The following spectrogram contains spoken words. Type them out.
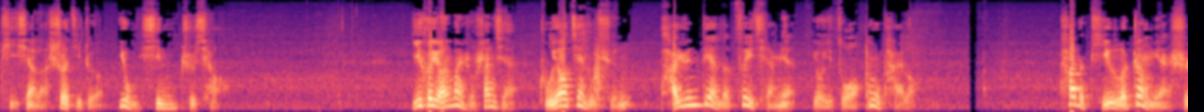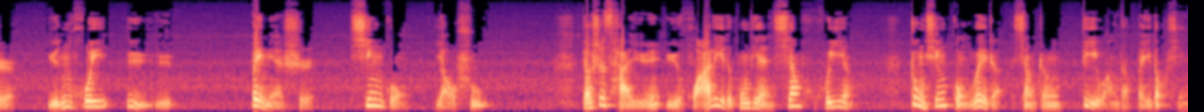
体现了设计者用心之巧。颐和园万寿山前主要建筑群排云殿的最前面有一座木牌楼，它的题额正面是云辉玉宇，背面是星拱瑶书，表示彩云与华丽的宫殿相互辉映，众星拱卫着，象征帝王的北斗星，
